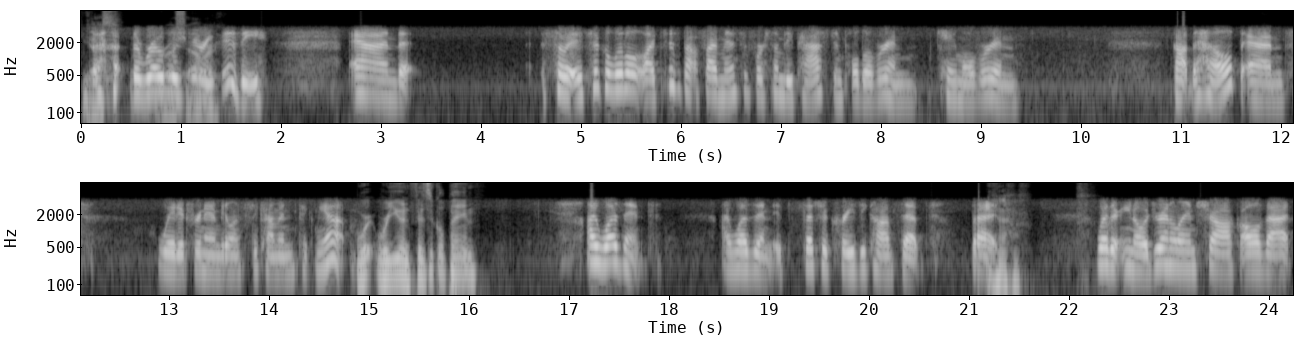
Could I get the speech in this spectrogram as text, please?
yes. the, the road Rush was very hour. busy. And so it took a little, like just about five minutes before somebody passed and pulled over and came over and got the help and waited for an ambulance to come and pick me up. Were, were you in physical pain? I wasn't. I wasn't. It's such a crazy concept, but yeah. whether you know adrenaline shock, all of that,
